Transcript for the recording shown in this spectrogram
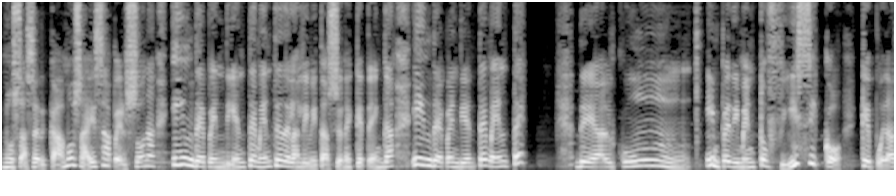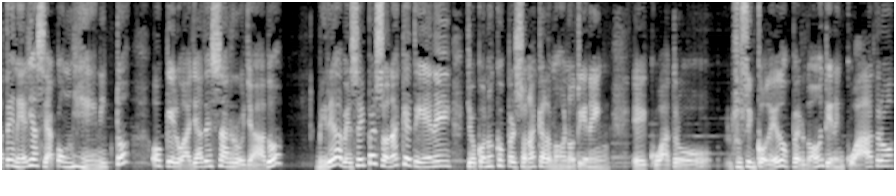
nos acercamos a esa persona independientemente de las limitaciones que tenga, independientemente de algún impedimento físico que pueda tener, ya sea congénito o que lo haya desarrollado. Mire, a veces hay personas que tienen, yo conozco personas que a lo mejor no tienen eh, cuatro, sus cinco dedos, perdón, tienen cuatro,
